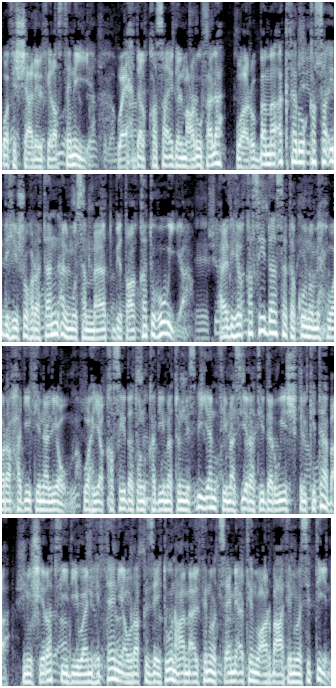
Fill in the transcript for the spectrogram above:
وفي الشعر الفلسطيني وإحدى القصائد المعروفة له وربما أكثر قصائده شهرة المسماة بطاقة هوية. هذه القصيدة ستكون محور حديثنا اليوم وهي قصيدة قديمة نسبيا في مسيرة درويش في الكتابة نشرت في ديوانه الثاني أوراق الزيتون عام 1964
